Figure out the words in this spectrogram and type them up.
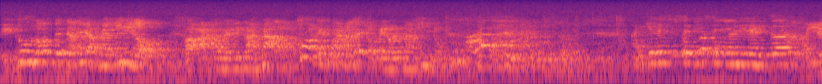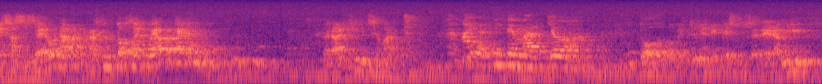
¿Y tú dónde te habías metido? Ah, no me digas nada. Con el panadero me lo imagino. ¿A qué le sucedió, señor director? Ay, esa cicerona resultó ser peor que tú. Pero al fin se marchó. Ay, así se marchó. Todo lo que tiene que suceder a mí,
